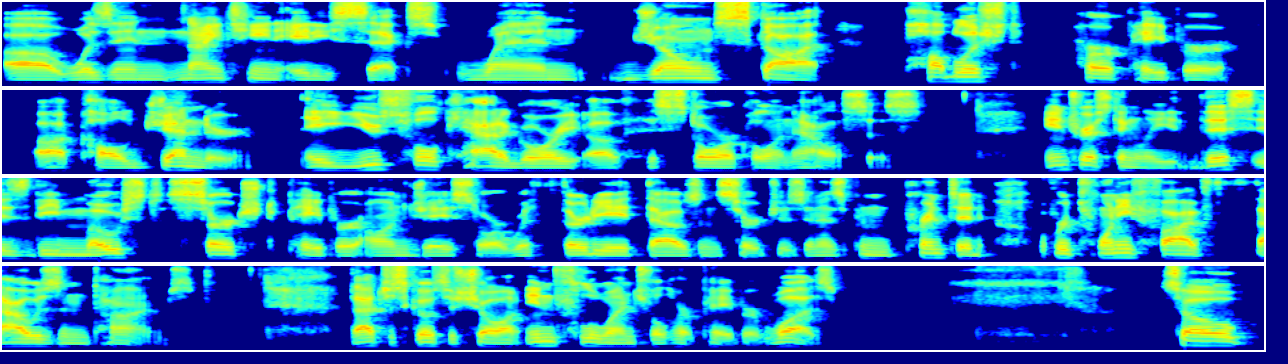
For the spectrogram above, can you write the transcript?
uh, was in 1986 when Joan Scott published her paper uh, called Gender, a useful category of historical analysis. Interestingly, this is the most searched paper on JSTOR with 38,000 searches and has been printed over 25,000 times. That just goes to show how influential her paper was. So,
